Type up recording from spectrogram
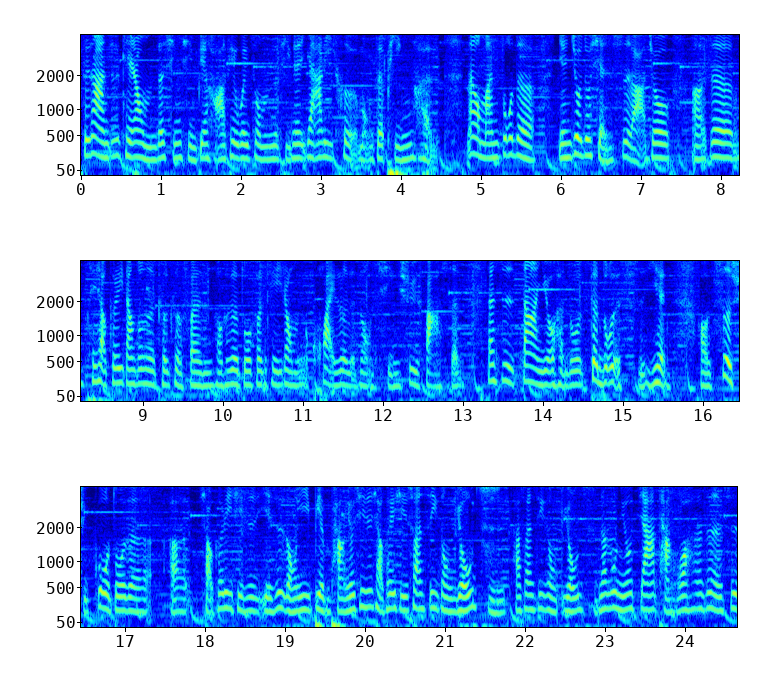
所以当然就是可以让我们的心情变好，还可以维持我们的体内压力荷尔蒙的平衡。那有蛮多的研究就显示啦，就呃这黑巧克力当中的可可酚和可可多酚可以让我们有快乐的这种情绪发生。但是当然也有很多更多的实验，好摄取过多的呃巧克力其实也是容易变胖，尤其是巧克力其实算是一种油脂，它算是一种油脂。那如果你又加糖，哇，那真的是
